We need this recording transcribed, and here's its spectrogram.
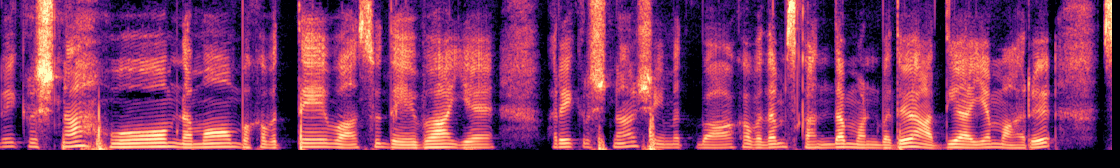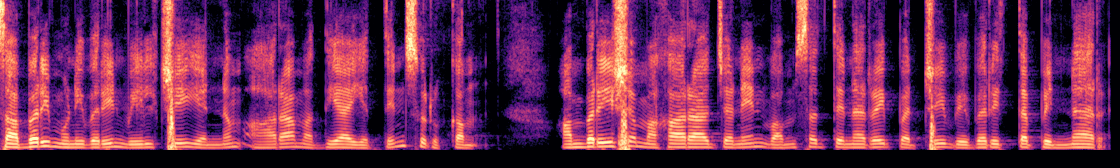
ஹரே கிருஷ்ணா ஓம் நமோ பகவத்தே வாசுதேவாய. ஹரே கிருஷ்ணா ஸ்ரீமத் பாகவதம் ஸ்கந்தம் ஒன்பது அத்தியாயம் ஆறு சபரி முனிவரின் வீழ்ச்சி என்னும் ஆறாம் அத்தியாயத்தின் சுருக்கம். அம்பரீஷ மகாராஜனின் வம்சத்தினரை பற்றி விவரித்த பின்னர்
